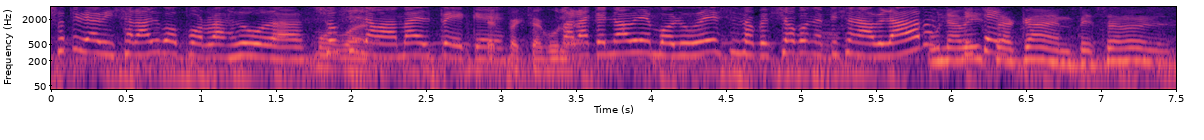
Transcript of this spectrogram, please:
yo te voy a avisar algo por las dudas. Muy yo soy la mamá del peque. Espectacular. Para que no hablen boludeces o que yo cuando empiezan a hablar. Una vez ¿viste? acá empezaron,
